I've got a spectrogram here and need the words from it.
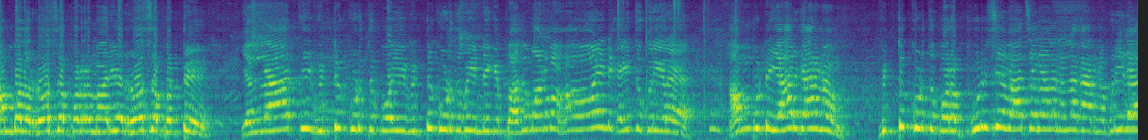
ஆம்பளை ரோசப்படுற மாதிரியே ரோசப்பட்டு எல்லாத்தையும் விட்டு கொடுத்து போய் விட்டு கொடுத்து போய் இன்னைக்கு பதுமானமா ஹாய்னு கை தூக்குறீங்களே அம்புட்டு யார் காரணம்? விட்டு கொடுத்து போற புருஷன் வாச்சனால நல்ல காரணம் புரியுதா?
